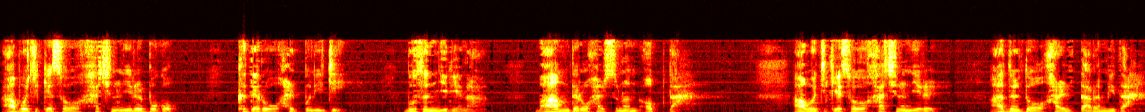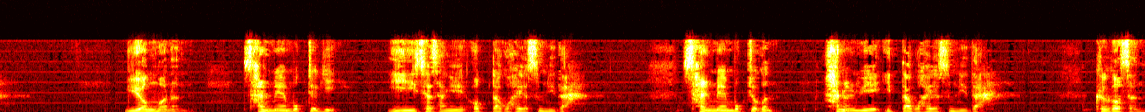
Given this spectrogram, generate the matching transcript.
아버지께서 하시는 일을 보고 그대로 할 뿐이지 무슨 일이나 마음대로 할 수는 없다. 아버지께서 하시는 일을 아들도 할 따름이다. 유영모는 삶의 목적이 이 세상에 없다고 하였습니다. 삶의 목적은 하늘 위에 있다고 하였습니다. 그것은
